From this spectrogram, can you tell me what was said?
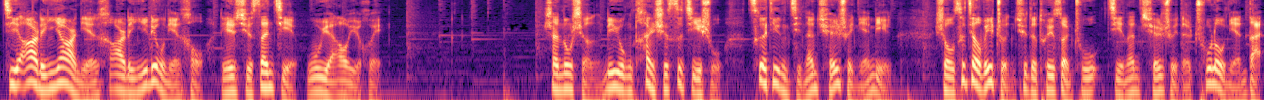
继二零一二年和二零一六年后，连续三届无缘奥运会。山东省利用碳十四技术测定济南泉水年龄，首次较为准确地推算出济南泉水的出漏年代，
